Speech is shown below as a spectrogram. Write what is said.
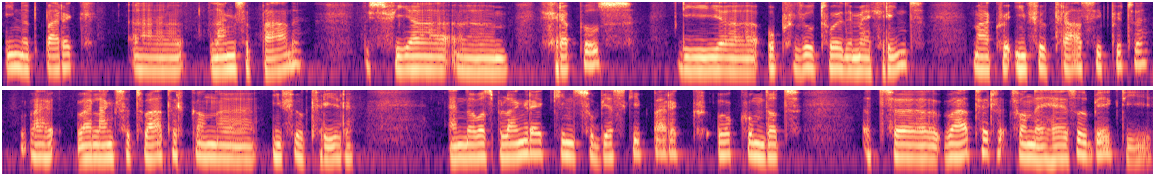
in het park uh, langs de paden. Dus via uh, greppels die opgevuld worden met grind, maken we infiltratieputten waar, langs het water kan uh, infiltreren. En dat was belangrijk in Sobieski-park ook omdat het uh, water van de Heizelbeek, die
